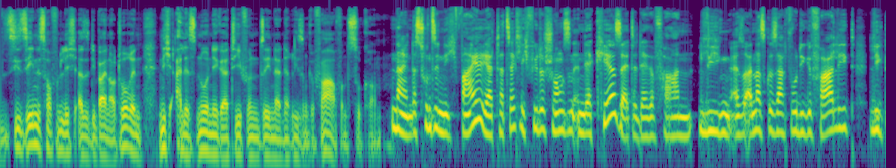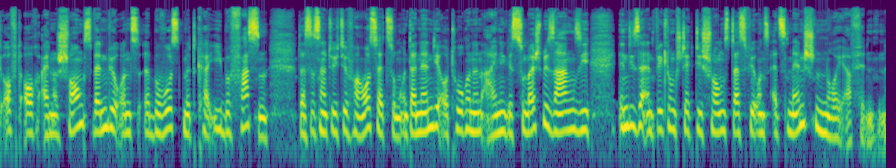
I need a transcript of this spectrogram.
Sie sehen es hoffentlich, also die beiden Autorinnen, nicht alles nur negativ und und sehen da eine riesen auf uns zukommen. Nein, das tun sie nicht, weil ja tatsächlich viele Chancen in der Kehrseite der Gefahren liegen. Also anders gesagt, wo die Gefahr liegt, liegt oft auch eine Chance, wenn wir uns äh, bewusst mit KI befassen. Das ist natürlich die Voraussetzung. Und da nennen die Autorinnen einiges. Zum Beispiel sagen sie, in dieser Entwicklung steckt die Chance, dass wir uns als Menschen neu erfinden.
